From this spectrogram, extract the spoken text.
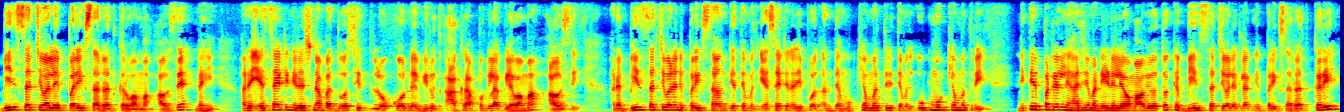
બિન સચિવાલય પરીક્ષા રદ કરવામાં આવશે નહીં અને એસઆઈટીની રચના બાદ દોષિત લોકોને વિરુદ્ધ આકરા પગલાં લેવામાં આવશે. અને બિન સચિવાલયની પરીક્ષા અંગે તેમજ એસઆઈટીના રિપોર્ટ અંતે મુખ્યમંત્રી તેમજ ઉપમુખ્યમંત્રી નીતિન પટેલની હાજરીમાં નિર્ણય લેવામાં આવ્યો હતો કે બિન સચિવાલય કલાકની પરીક્ષા રદ કરી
